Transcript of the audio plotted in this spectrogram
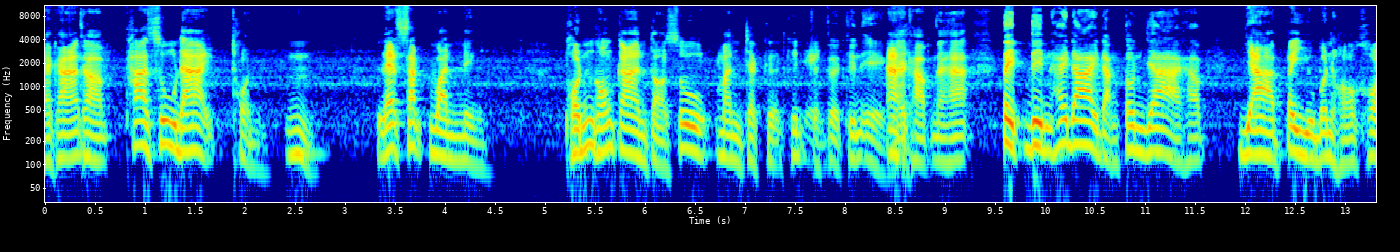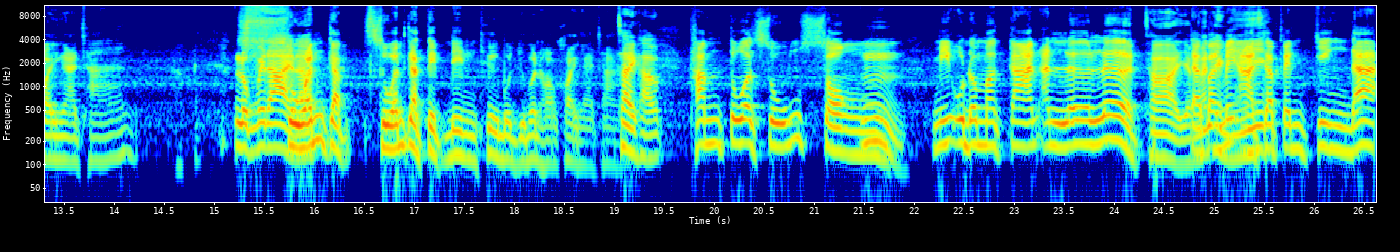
นะคะครับ ถ้าสู้ได้ทน อืมและสักวันหนึ่ง ผลของการต่อสู้มันจะเกิดขึ้นเอจะง เกิดขึ้นเองอะ นะครับนะฮะติดดินให้ได้ดั่งต้นหญ้าครับ อย่าไปอยู่บนหอคอยงาช้าง ลงไม่ได้ะสวนกับสวนกับติดดินคือบนอยู่บนหอคอยงาช้างใช่ครับ ทำตัวสูงส่ง อืม มีอุดมการณ์อันเลอเลิศ ใช่อย่างแต่นั้นมันอย่าง ไม่นี้อาจจะเป็นจริงได้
